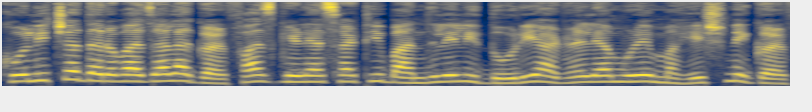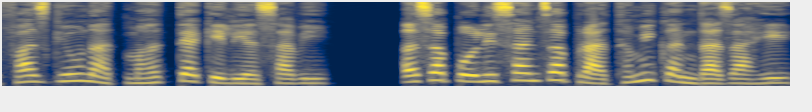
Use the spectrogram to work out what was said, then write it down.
खोलीच्या दरवाजाला गळफास घेण्यासाठी बांधलेली दोरी आढळल्यामुळे महेशने गळफास घेऊन आत्महत्या केली असावी असा पोलिसांचा प्राथमिक अंदाज आहे.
